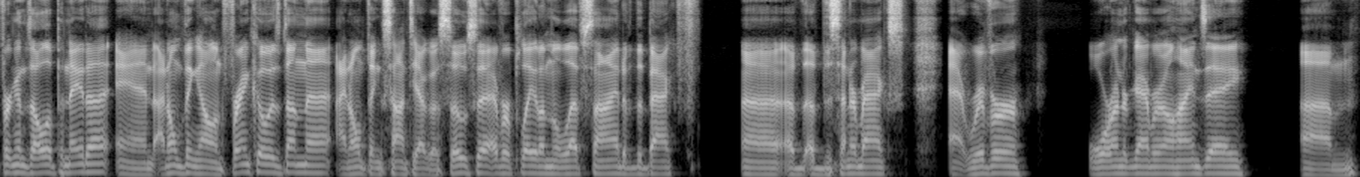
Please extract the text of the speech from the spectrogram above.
for Gonzalo Pineda. And I don't think Alan Franco has done that. I don't think Santiago Sosa ever played on the left side of the back uh, of, of the center backs at River or under Gabriel Heinze. Um,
